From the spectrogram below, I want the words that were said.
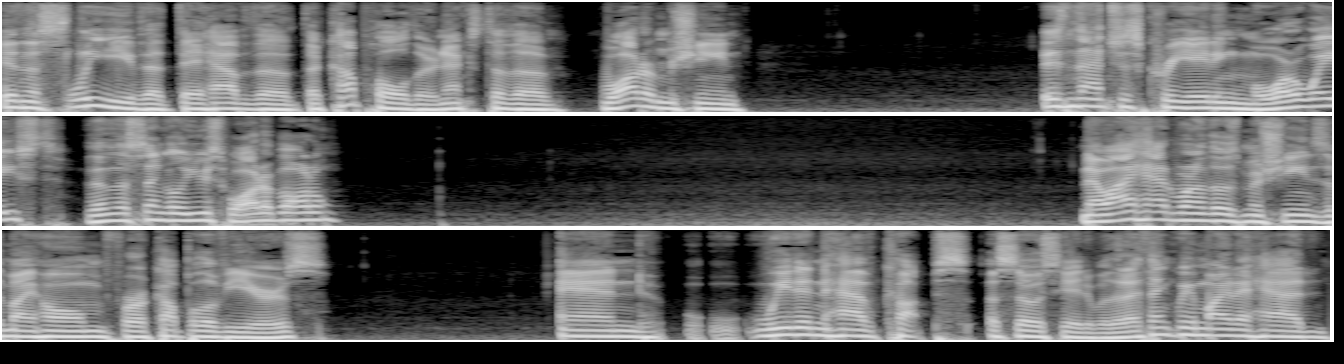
in the sleeve that they have the, the cup holder next to the water machine, isn't that just creating more waste than the single use water bottle? Now, I had one of those machines in my home for a couple of years, and we didn't have cups associated with it. I think we might have had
